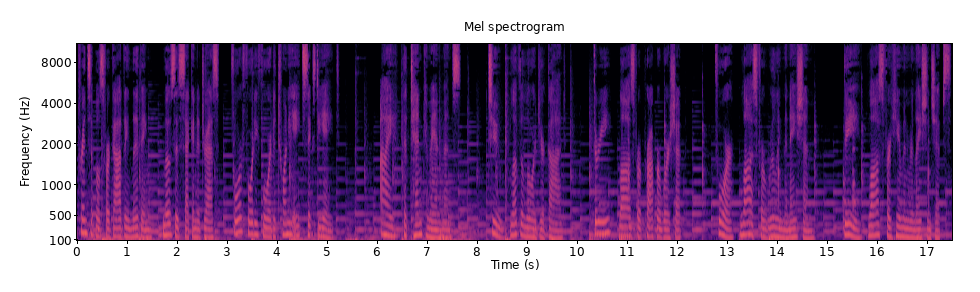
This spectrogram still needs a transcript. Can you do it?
Principles for Godly Living, Moses' second address, 444 to 2868. I. The Ten Commandments. 2. Love the Lord your God. 3. Laws for proper worship. 4. Laws for ruling the nation. B. Laws for human relationships.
